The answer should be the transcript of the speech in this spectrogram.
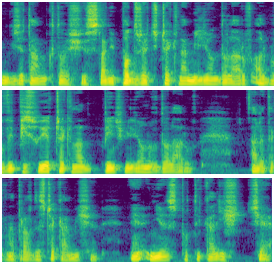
gdzie tam ktoś jest w stanie podrzeć czek na milion dolarów albo wypisuje czek na 5 milionów dolarów, ale tak naprawdę z czekami się nie spotykaliście.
